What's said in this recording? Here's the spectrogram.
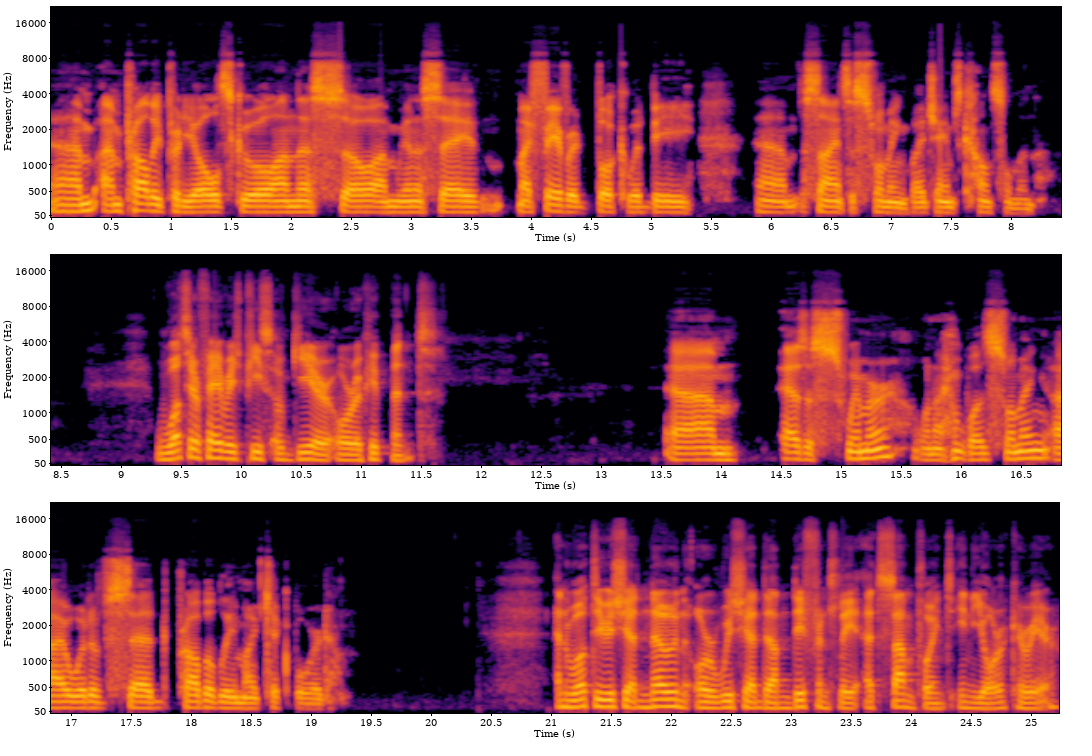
Um, I'm probably pretty old school on this, so I'm going to say my favorite book would be um, The Science of Swimming by James Counsilman. What's your favorite piece of gear or equipment? Um, as a swimmer, when I was swimming, I would have said probably my kickboard. And what do you wish you had known or wish you had done differently at some point in your career?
